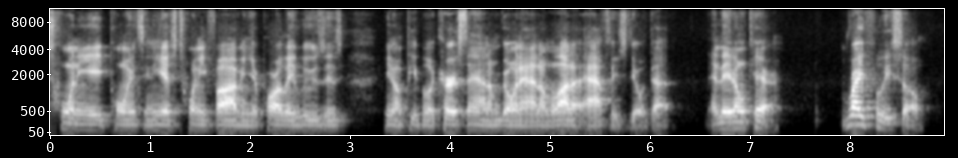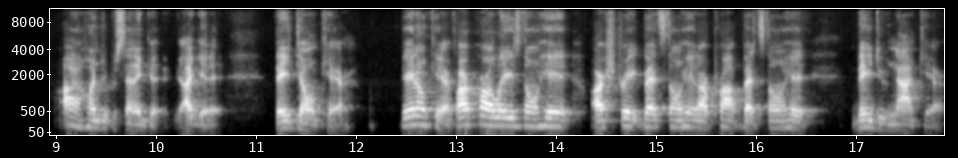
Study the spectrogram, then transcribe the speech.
28 points and he has 25 and your parlay loses, you know, people are cursing at him, going at him. A lot of athletes deal with that and they don't care. Rightfully so. I 100% get I get it. They don't care. They don't care. If our parlays don't hit, our straight bets don't hit, our prop bets don't hit, they do not care.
